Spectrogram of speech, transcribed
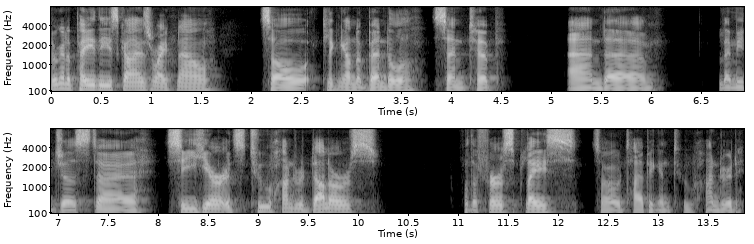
we're going to pay these guys right now. So clicking on the bundle, send tip, and uh, let me just uh, See here, it's $200 for the first place. So typing in 200,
